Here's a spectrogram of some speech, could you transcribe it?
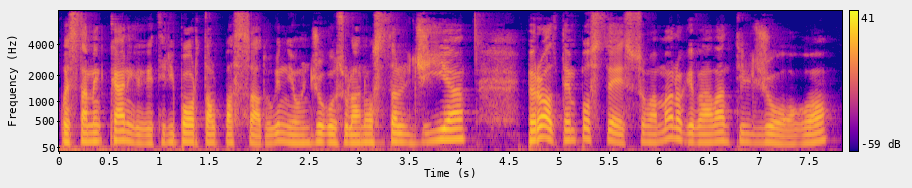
questa meccanica che ti riporta al passato, quindi è un gioco sulla nostalgia, però al tempo stesso, man mano che va avanti il gioco,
